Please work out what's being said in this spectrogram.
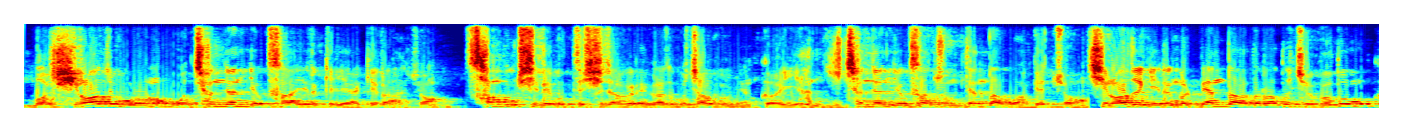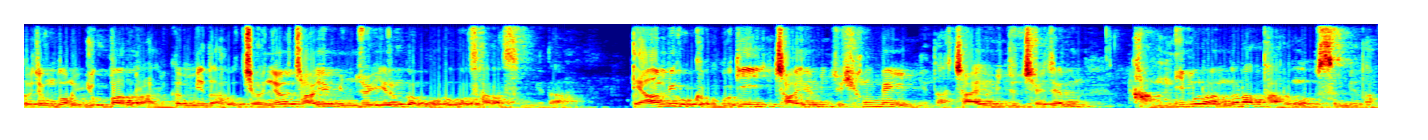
뭐 신화적으로는 5천년 역사 이렇게 이야기를 하죠. 삼국시대부터 시작을 해가지고 잡으면 거의 한 2천년 역사쯤 된다고 하겠죠. 신화적 이런 걸 뺀다 하더라도 적어도 그 정도는 육박을 할 겁니다. 전혀 자유민주 이런 거 모르고 살았습니다. 대한민국 건국이 자유민주 혁명입니다. 자유민주 체제는 강림을 한 거나 다름없습니다.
